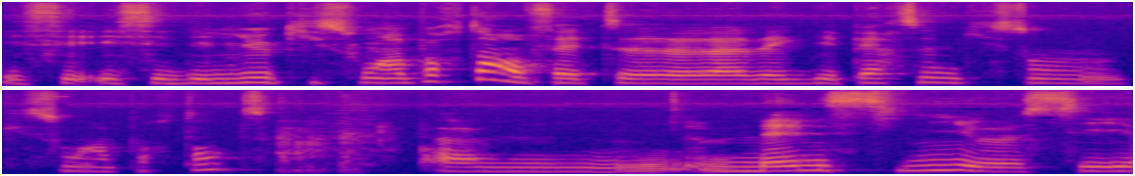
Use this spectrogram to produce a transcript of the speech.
et, c'est, des lieux qui sont importants en fait, avec des personnes qui sont, importantes, même si c'est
